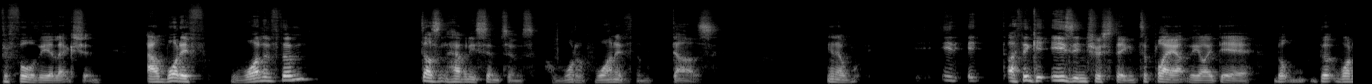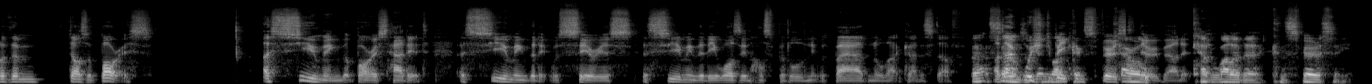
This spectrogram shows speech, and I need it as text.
before the election? And what if one of them doesn't have any symptoms? And what if one of them does? You know, it, it I think it is interesting to play out the idea that that one of them does a Boris, assuming that Boris had it, assuming that it was serious, assuming that he was in hospital and it was bad and all that kind of stuff. I don't wish to like be conspiracy Carole theory about it. Cadwalladr conspiracy.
